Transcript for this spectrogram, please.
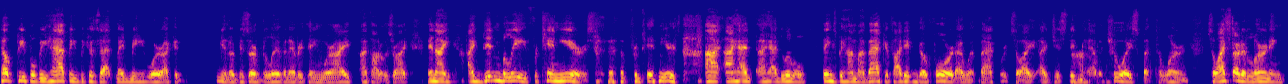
help people be happy because that made me where I could, you know, deserve to live and everything where I I thought it was right. And I I didn't believe for ten years, for ten years, I I had I had little things behind my back. If I didn't go forward, I went backward. So I, I just didn't uh-huh. have a choice but to learn. So I started learning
